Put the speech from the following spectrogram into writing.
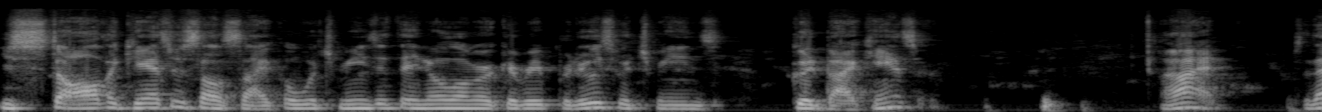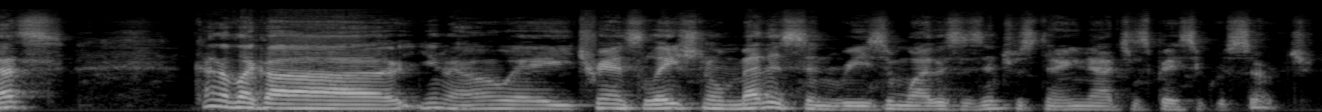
You stall the cancer cell cycle, which means that they no longer can reproduce, which means goodbye cancer. All right. So that's kind of like a, you know, a translational medicine reason why this is interesting, not just basic research.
